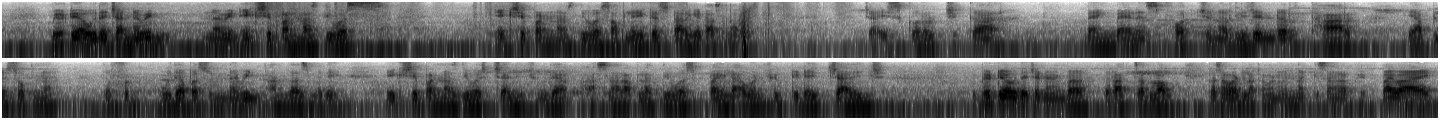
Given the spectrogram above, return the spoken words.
भेटूया उद्याच्या नवीन नवीन एकशे पन्नास दिवस एकशे पन्नास दिवस आपले एकच टार्गेट असणार. आहे चाळीस करोडची car bank balance Fortuner Legender Thar हे आपलं स्वप्न. तर फुट उद्यापासून नवीन अंदाजमध्ये एकशे पन्नास दिवस चॅलेंज उद्या असणार आपला दिवस पहिला वन फिफ्टी डेज चॅलेंज भेटूया उद्याच्या नवीन बघ तर आजचा ब्लॉग कसा वाटला कमेंटमध्ये नक्की सांगा. भेट बाय बाय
